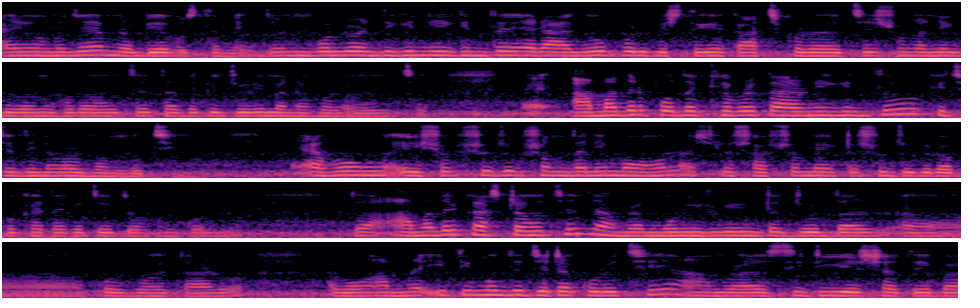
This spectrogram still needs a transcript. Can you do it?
আইন অনুযায়ী আমরা ব্যবস্থা নেই। যেমন বলুয়ার দিকে নিয়ে কিন্তু এর আগেও পরিবেশ থেকে কাজ করা হয়েছে, শুনানি গ্রহণ করা হয়েছে, তাদেরকে জরিমানা করা হয়েছে। আমাদের পদক্ষেপের কারণে কিন্তু কিছুদিন আমার বন্ধ ছিল। এবং এইসব সুযোগ সন্ধানী মহল আসলে সবসময় একটা সুযোগের অপেক্ষায় থাকে যে যখন করবে। তো আমাদের কাজটা হচ্ছে যে আমরা মনিটরিংটা জোরদার করব হয়তো আরও এবং আমরা ইতিমধ্যে যেটা করেছি, আমরা সিটি এর সাথে বা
